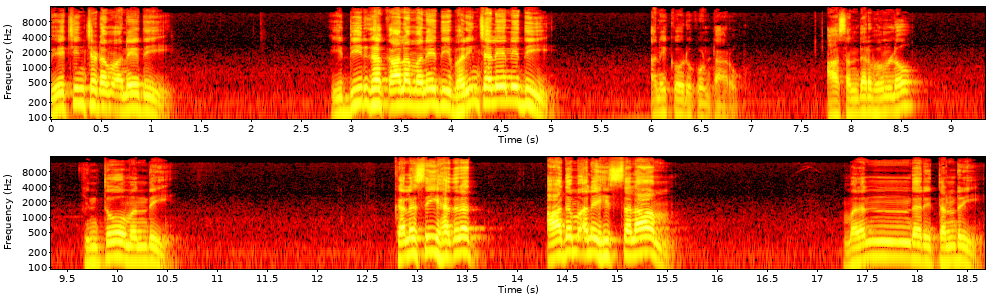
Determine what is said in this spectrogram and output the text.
వేచించడం అనేది ఈ దీర్ఘకాలం అనేది భరించలేనిది అని కోరుకుంటారు. ఆ సందర్భంలో ఎంతోమంది కలిసి హజరత్ ఆదం అలీహిస్సలాం మనందరి తండ్రి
